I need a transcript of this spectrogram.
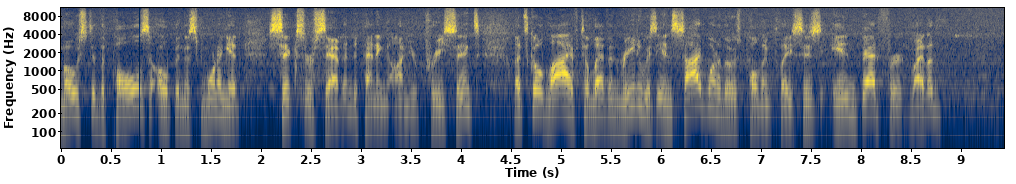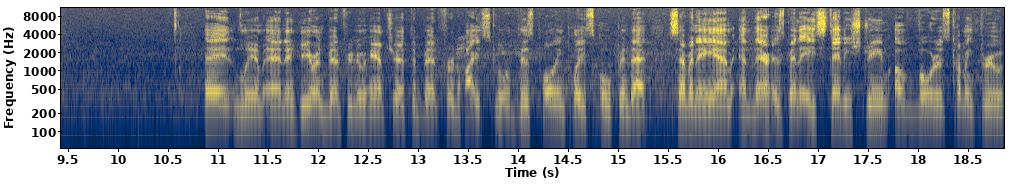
Most of the polls open this morning at 6 or 7, depending on your precinct. Let's go live to Levan Reid, who is inside one of those polling places in Bedford. Levan? Hey, Liam, and here in Bedford, New Hampshire at the Bedford High School, this polling place opened at 7 a.m., and there has been a steady stream of voters coming through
